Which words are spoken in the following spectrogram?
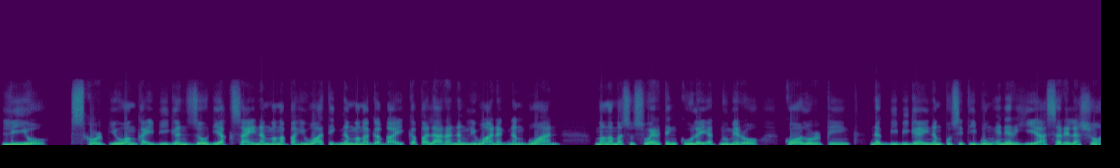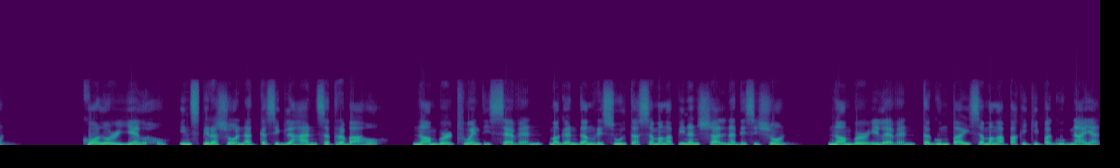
Leo, Scorpio ang kaibigan zodiac sign ng mga pahiwatig ng mga gabay kapalaran ng liwanag ng buwan, mga masuswerteng kulay at numero, color pink, nagbibigay ng positibong enerhiya sa relasyon. Color yellow, inspirasyon at kasiglahan sa trabaho. Number 27, magandang resulta sa mga pinansyal na desisyon. Number 11, tagumpay sa mga pakikipag-ugnayan.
